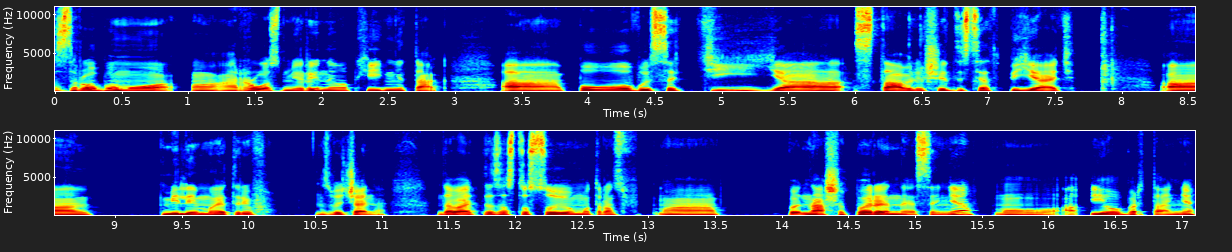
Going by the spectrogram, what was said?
зробимо розміри необхідні. Так, по висоті я ставлю 65 міліметрів. Звичайно, давайте застосуємо трансф... наше перенесення о, і обертання.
